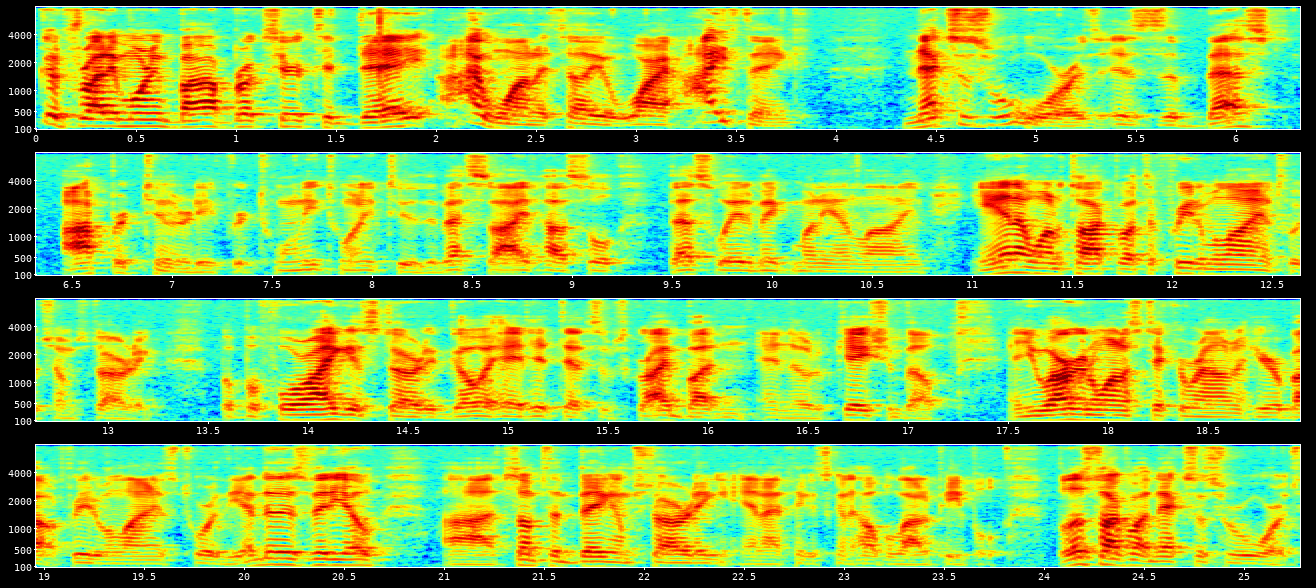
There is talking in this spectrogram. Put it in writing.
Good Friday morning, Bob Brooks here. Today, I want to tell you why I think Nexus Rewards is the best opportunity for 2022, the best side hustle, best way to make money online. And I want to talk about the Freedom Alliance, which I'm starting. But before I get started, go ahead, hit that subscribe button and notification bell. And you are going to want to stick around and hear about Freedom Alliance toward the end of this video. Uh, something big I'm starting, and I think it's going to help a lot of people. But let's talk about Nexus Rewards.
